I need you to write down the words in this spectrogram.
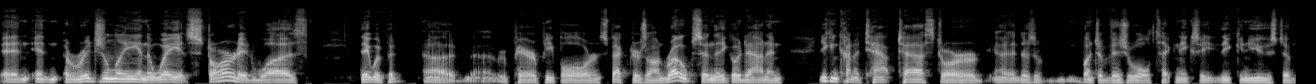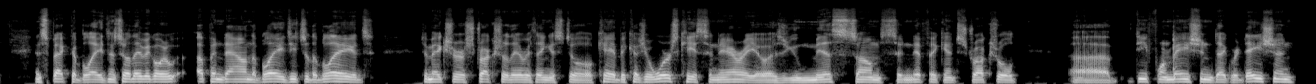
and, and, originally, and the way it started was they would put uh, uh, repair people or inspectors on ropes, and they go down and you can kind of tap test or uh, there's a bunch of visual techniques that you can use to inspect the blades. And so they would go up and down the blades, each of the blades, to make sure structurally everything is still okay. Because your worst case scenario is you miss some significant structural uh, deformation, degradation,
